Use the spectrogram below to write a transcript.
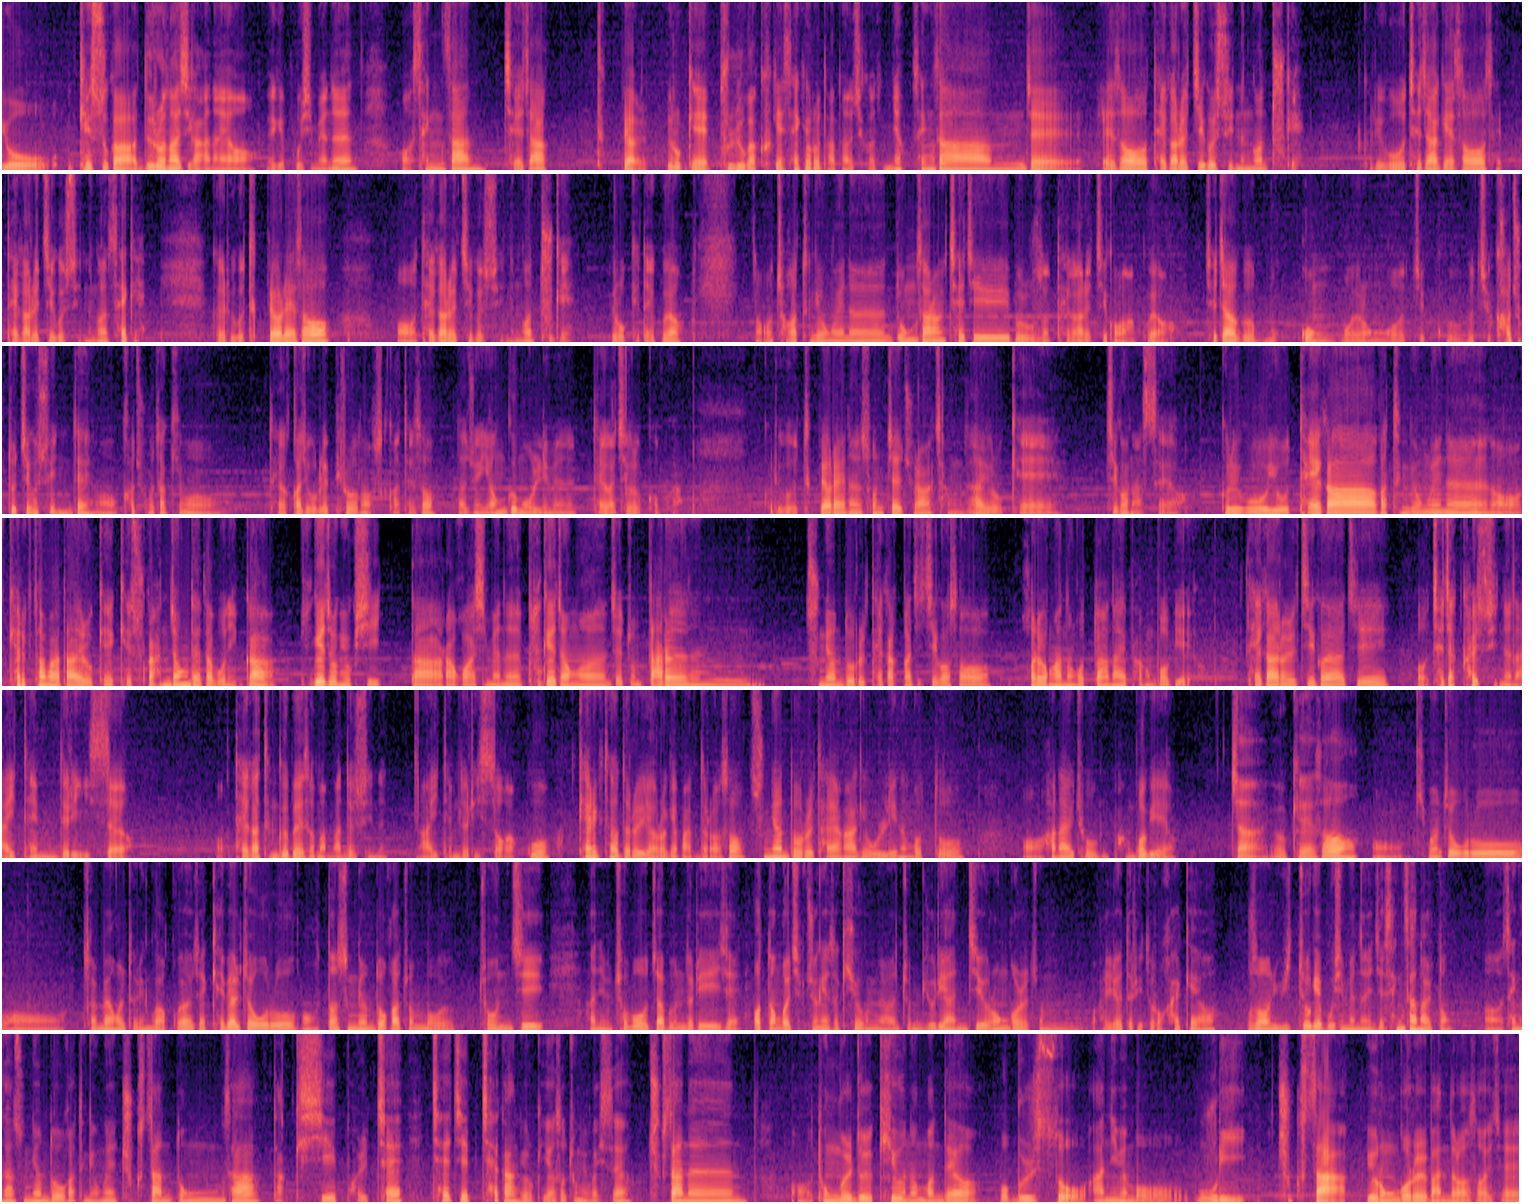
요 개수가 늘어나지가 않아요. 여기 보시면은 어, 생산, 제작, 특별 이렇게 분류가 크게 세 개로 나눠지거든요. 생산제에서 대가를 찍을 수 있는 건 두 개. 그리고 제작에서 대가를 찍을 수 있는 건 3개. 그리고 특별해서 어, 대가를 찍을 수 있는 건 2개. 이렇게 되고요. 어, 저 같은 경우에는 농사랑 채집을 우선 대가를 찍어 놨고요. 제작은 목공 뭐 이런 거 찍고 가죽도 찍을 수 있는데 어, 가죽은 딱히 뭐 대가까지 올릴 필요는 없을 것 같아서 나중에 연금 올리면 대가 찍을 거고요. 그리고 특별에는 손재주랑 장사 이렇게 찍어 놨어요 그리고 요 대가 같은 경우에는 어, 캐릭터마다 이렇게 개수가 한정되다 보니까 부계정이 혹시 있다라고 하시면은 부계정은 이제 좀 다른 숙련도를 대가까지 찍어서 활용하는 것도 하나의 방법이에요. 대가를 찍어야지 어, 제작할 수 있는 아이템들이 있어요. 어, 대가 등급에서만 만들 수 있는 아이템들이 있어 갖고 캐릭터들을 여러 개 만들어서 숙련도를 다양하게 올리는 것도 어, 하나의 좋은 방법이에요. 자, 이렇게 해서 어, 기본적으로 어, 설명을 드린 것 같고요. 이제 개별적으로 어떤 숙련도가 좀 뭐 좋은지 아니면 초보자분들이 이제 어떤 걸 집중해서 키우면 좀 유리한지 이런 걸 좀 알려드리도록 할게요. 우선 위쪽에 보시면은 이제 생산 활동, 어, 생산 숙련도 같은 경우에 축산, 농사, 낚시, 벌채, 채집, 채강 이렇게 여섯 종류가 있어요. 축산은 어, 동물들 키우는 건데요. 뭐 물소 아니면 뭐 우리, 축사 이런 거를 만들어서 이제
